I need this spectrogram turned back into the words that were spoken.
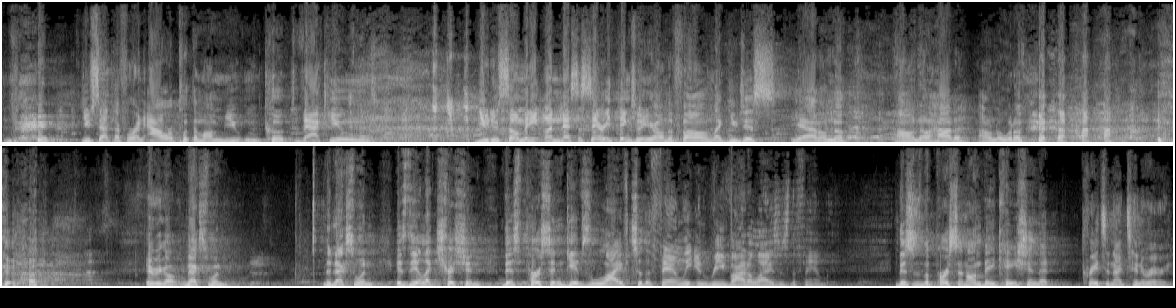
you sat there for an hour, put them on mute and cooked, vacuumed. you do so many unnecessary things when you're on the phone. Like you just, yeah, I don't know. I don't know how to, I don't know what I'm. Here we go. Next one. The next one is the electrician. This person gives life to the family and revitalizes the family. This is the person on vacation that creates an itinerary.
